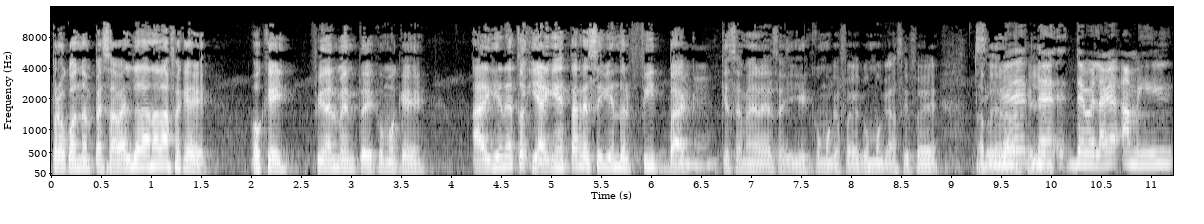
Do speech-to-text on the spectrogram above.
Pero cuando empezaba el de la nada fue que, ok, finalmente como que alguien de esto, y alguien está recibiendo el feedback que se merece. Y es como que fue como que así fue la Sí, primera de, vez que yo... de- de verdad, a mí,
